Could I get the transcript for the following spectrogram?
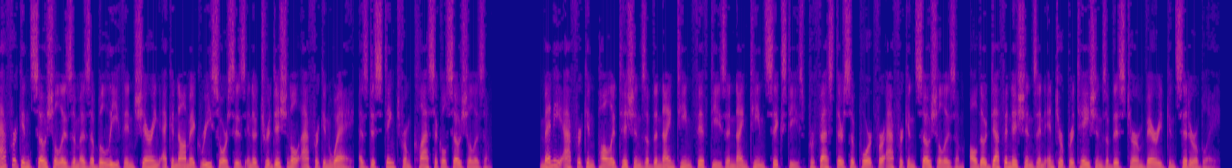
African socialism is a belief in sharing economic resources in a traditional African way, as distinct from classical socialism. Many African politicians of the 1950s and 1960s professed their support for African socialism, although definitions and interpretations of this term varied considerably.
